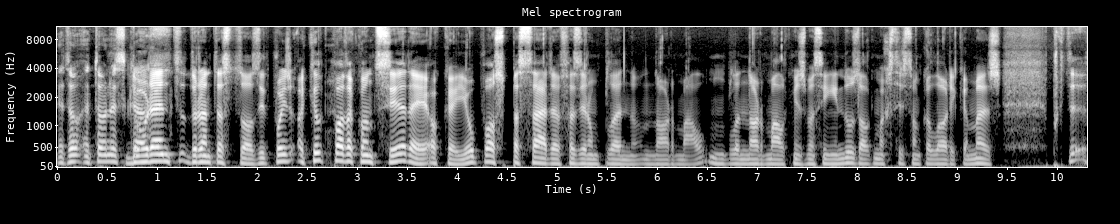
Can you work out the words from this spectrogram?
Então, então nesse caso... Durante, durante a cetose. E depois aquilo que pode acontecer é, ok, eu posso passar a fazer um plano normal, um plano normal que mesmo assim induz alguma restrição calórica, mas porque,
